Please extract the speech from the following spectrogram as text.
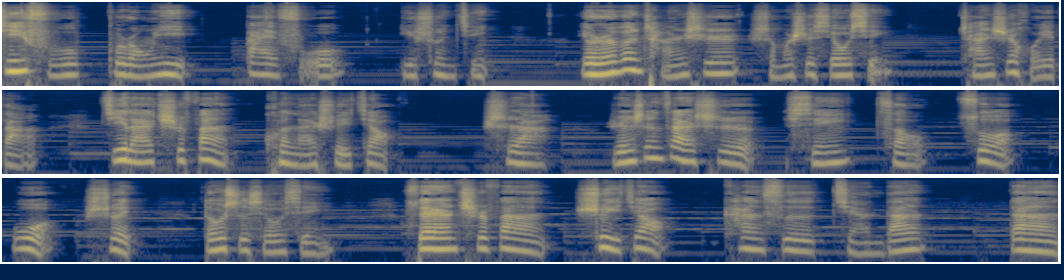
积福不容易，拜福一瞬间。有人问禅师什么是修行，禅师回答：饥来吃饭，困来睡觉。是啊，人生在世，行走、坐、卧、睡，都是修行。虽然吃饭、睡觉看似简单，但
